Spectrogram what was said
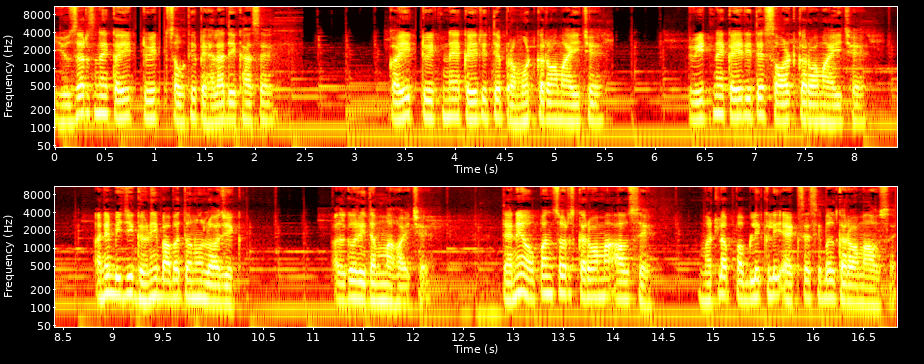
યુઝર્સને કઈ ટ્વીટ સૌથી પહેલાં દેખાશે? કઈ ટ્વીટને કઈ રીતે પ્રમોટ કરવામાં આવી છે? ટ્વીટને કઈ રીતે સોર્ટ કરવામાં આવી છે? અને બીજી ઘણી બાબતોનું લોજિક અલ્ગોરિધમમાં હોય છે. તેને ઓપન સોર્સ કરવામાં આવશે, મતલબ પબ્લિકલી એક્સેસિબલ કરવામાં આવશે.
